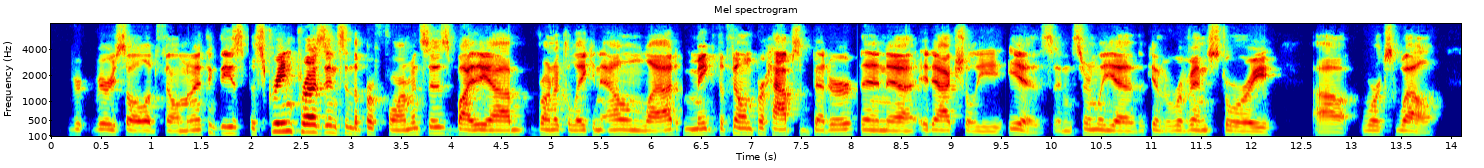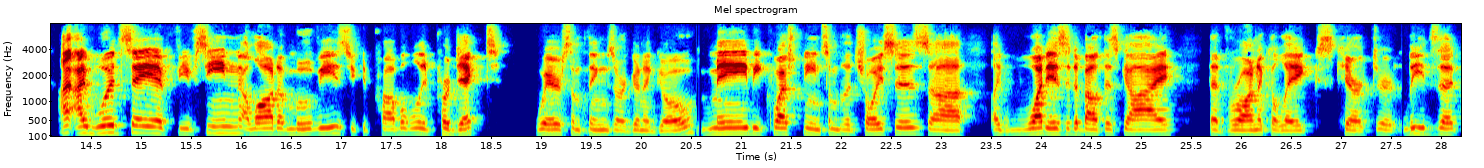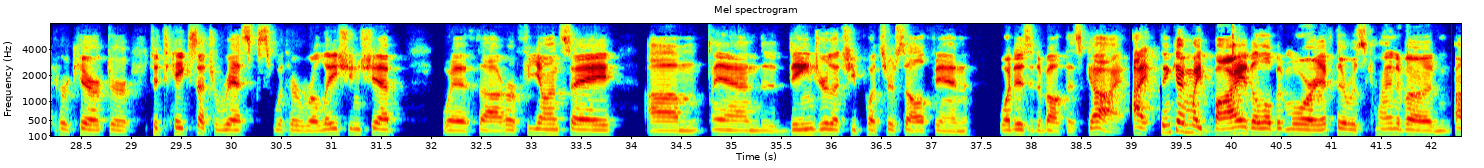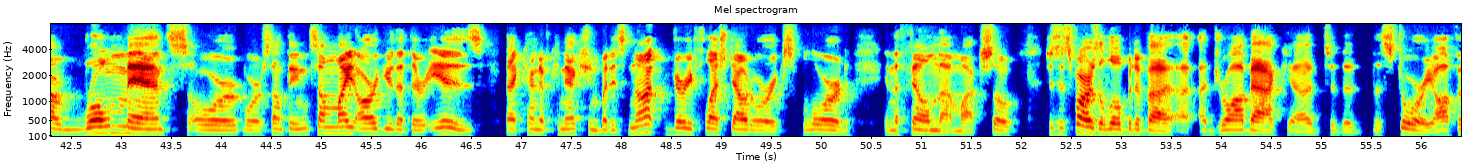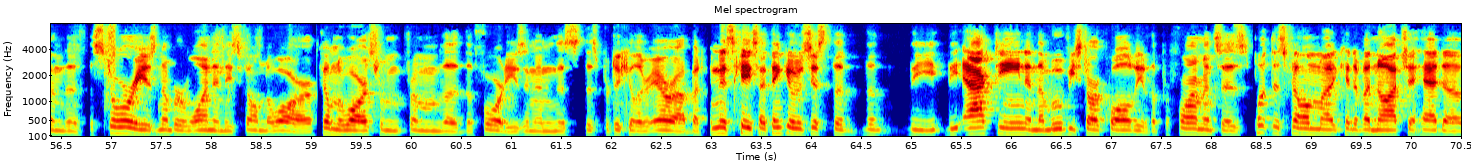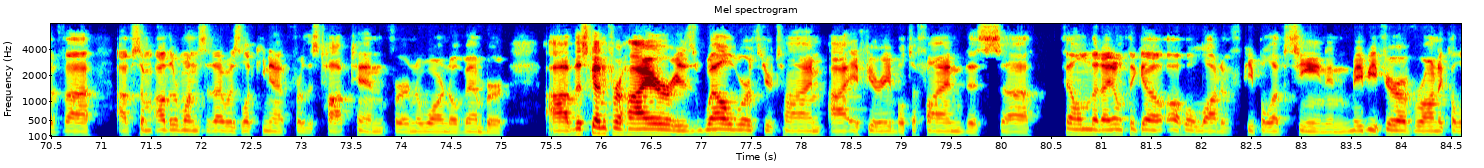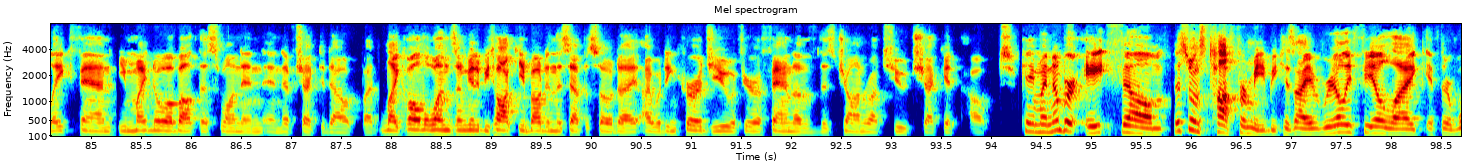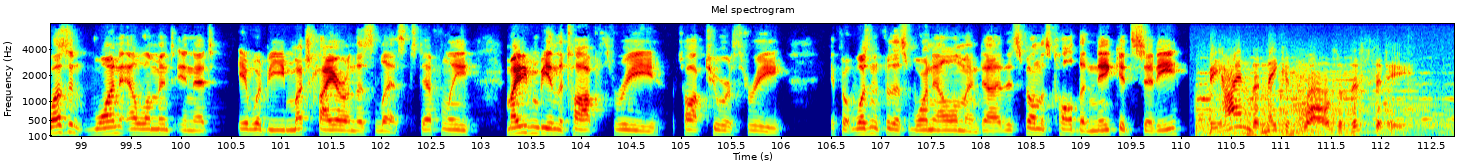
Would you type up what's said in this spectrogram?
very solid film, and I think these the screen presence and the performances by um, Veronica Lake and Alan Ladd make the film perhaps better than uh, it actually is, and certainly uh, the kind of revenge story uh, works well. I, I would say if you've seen a lot of movies, you could probably predict where some things are going to go. Maybe questioning some of the choices. Uh, like what is it about this guy that Veronica Lake's character leads that her character to take such risks with her relationship with uh, her fiance um, and the danger that she puts herself in. What is it about this guy? I think I might buy it a little bit more if there was kind of a, a romance or or something. Some might argue that there is that kind of connection, but it's not very fleshed out or explored in the film that much. So, just as far as a little bit of a, a drawback uh, to the the story, often the, the story is number one in these film noir film noirs from from the the 40s and in this this particular era. But in this case, I think it was just the the the the acting and the movie star quality of the performances put this film uh, kind of a notch ahead of uh, of some other ones that I was looking at for this top 10 for Noir November. Uh, this Gun for Hire is well worth your time uh, if you're able to find this uh, film that I don't think a, a, whole lot of people have seen. And maybe if you're a Veronica Lake fan, you might know about this one and, and have checked it out. But like all the ones I'm going to be talking about in this episode, I, I would encourage you, if you're a fan of this genre, to check it out. Okay, my number eight film. This one's tough for me because I really feel like if there wasn't one element in it it would be much higher on this list. Definitely might even be in the top three, top two or three, if it wasn't for this one element. Uh, this film is called The Naked City. Behind the naked walls of this city,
